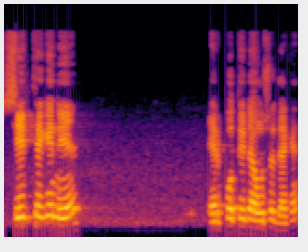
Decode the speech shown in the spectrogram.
সিট থেকে নিয়ে এর প্রতিটা অংশ দেখেন।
